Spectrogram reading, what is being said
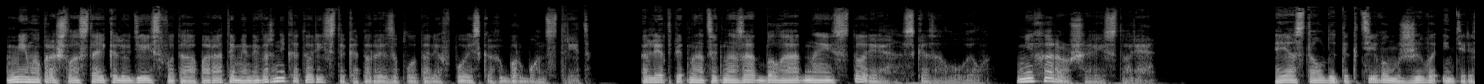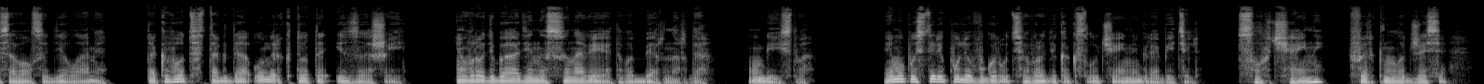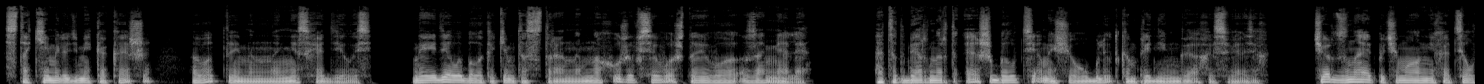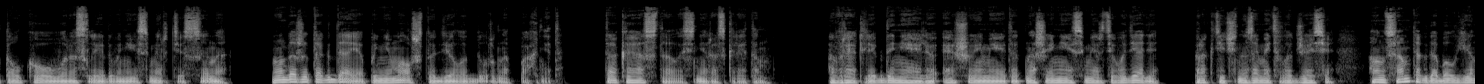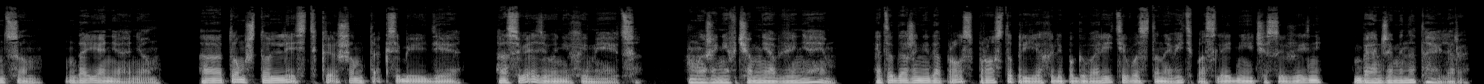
Мимо прошла стайка людей с фотоаппаратами, наверняка туристы, которые заплутали в поисках Бурбон-стрит. «Лет пятнадцать назад была одна история», — сказал Уилл. «Нехорошая история». Я стал детективом, живо интересовался делами. Так вот, тогда умер кто-то из Эшей. Вроде бы один из сыновей этого Бернарда. Убийство. Ему пустили пулю в грудь, вроде как случайный грабитель. «Случайный?» — фыркнула Джесси. «С такими людьми, как Эши?» Вот именно, не сходилось. Да и дело было каким-то странным, но хуже всего, что его замяли. Этот Бернард Эш был тем еще ублюдком при деньгах и связях. Черт знает, почему он не хотел толкового расследования смерти сына, но даже тогда я понимал, что дело дурно пахнет. Так и осталось нераскрытым. Вряд ли к Даниэлю Эшу имеет отношение смерть его дяди, практично заметила Джесси. «Он сам тогда был юнцом. Да я не о нем. А о том, что лезть кэшем так себе идея, а связи у них имеются. Мы же ни в чем не обвиняем. Это даже не допрос, просто приехали поговорить и восстановить последние часы жизни Бенджамина Тайлера».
